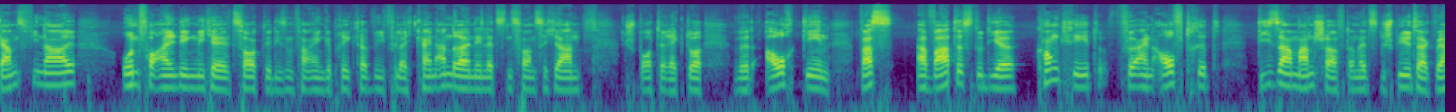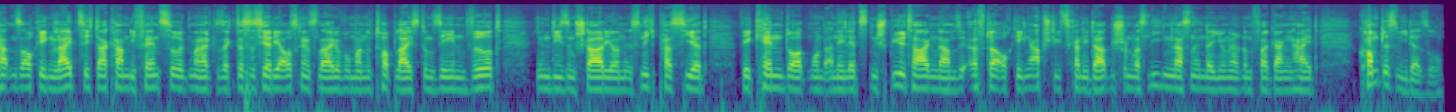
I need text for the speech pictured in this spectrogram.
ganz final und vor allen Dingen Michael Zorg, der diesen Verein geprägt hat, wie vielleicht kein anderer in den letzten 20 Jahren. Sportdirektor wird auch gehen. Was erwartest du dir konkret für einen Auftritt dieser Mannschaft am letzten Spieltag, wir hatten es auch gegen Leipzig, da kamen die Fans zurück, man hat gesagt, das ist ja die Ausgangslage, wo man eine Top-Leistung sehen wird in diesem Stadion, ist nicht passiert. Wir kennen Dortmund an den letzten Spieltagen, da haben sie öfter auch gegen Abstiegskandidaten schon was liegen lassen in der jüngeren Vergangenheit. Kommt es wieder so?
